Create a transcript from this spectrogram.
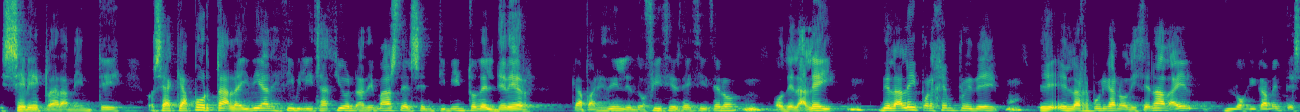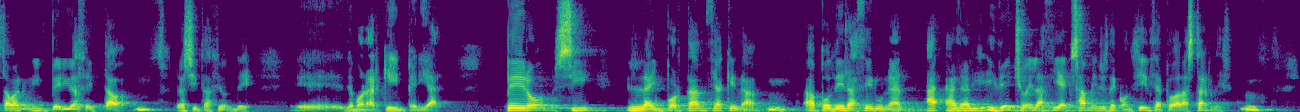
se ve claramente, o sea, que aporta a la idea de civilización, además del sentimiento del deber, que aparece en los oficios de Cícero o de la ley. De la ley, por ejemplo, y de eh, en la República no dice nada. Él, lógicamente, estaba en un imperio y aceptaba la situación de, eh, de monarquía imperial. Pero sí la importancia que da a poder hacer un análisis. Y de hecho, él hacía exámenes de conciencia todas las tardes.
